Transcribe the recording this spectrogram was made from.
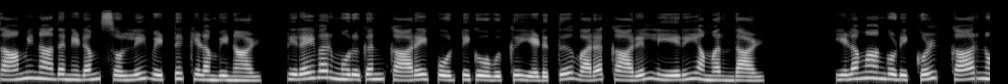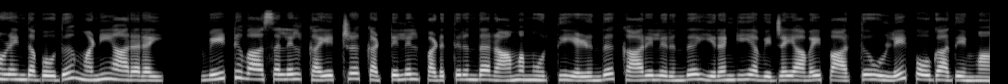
சாமிநாதனிடம் சொல்லி விட்டு கிளம்பினாள். திரைவர் முருகன் காரை போர்ட்டிகோவுக்கு எடுத்து வர காரில் ஏறி அமர்ந்தாள். இளமாங்குடிக்குள் கார் நுழைந்தபோது மணி ஆறரை வீட்டு வாசலில் கயிற்று கட்டிலில் படுத்திருந்த ராமமூர்த்தி எழுந்து காரிலிருந்து இறங்கிய விஜயாவை பார்த்து உள்ளே போகாதேம்மா.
